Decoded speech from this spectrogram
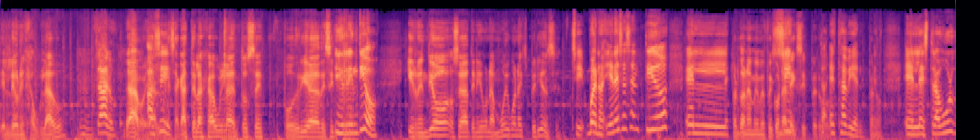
el león enjaulado, Mm, Claro. ya, pues, ya Así. le sacaste la jaula, entonces podría decir... Y rindió. Y rindió, o sea, ha tenido una muy buena experiencia. Sí. Bueno, y en ese sentido, el. Perdóname, me fui con Sí, Alexis, pero... Está, está bien. pero- El Strasbourg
